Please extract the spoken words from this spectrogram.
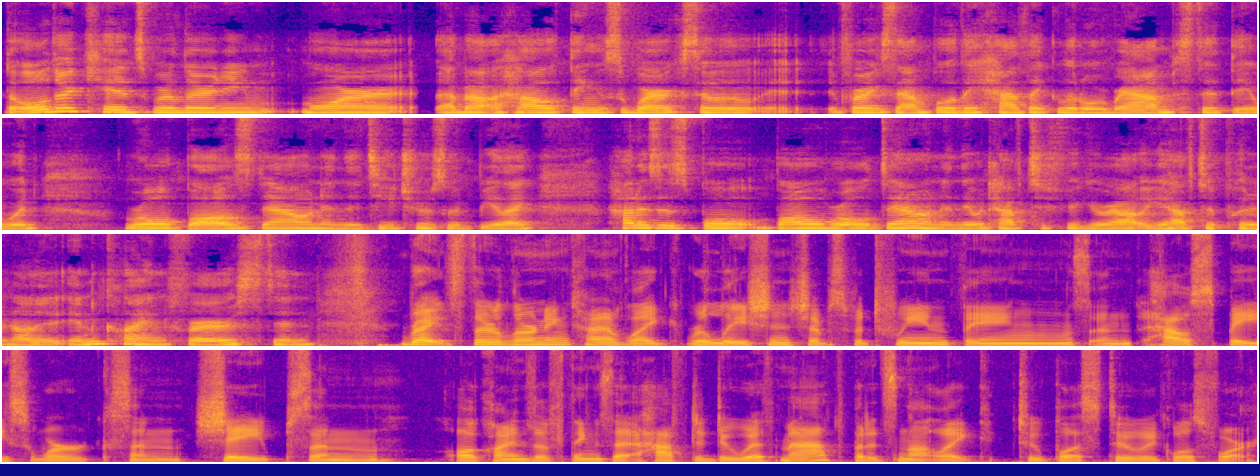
The older kids were learning more about how things work. So, for example, they had like little ramps that they would roll balls down, and the teachers would be like, How does this ball, ball roll down? And they would have to figure out you have to put it on an incline first. And right. So, they're learning kind of like relationships between things and how space works and shapes and all kinds of things that have to do with math, but it's not like two plus two equals four.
